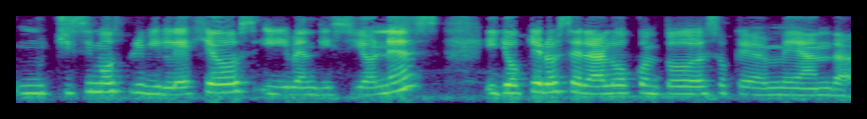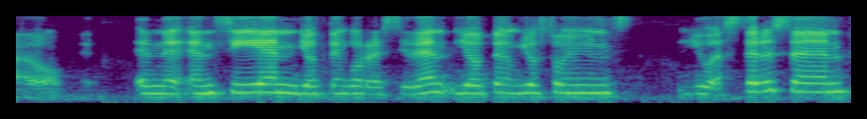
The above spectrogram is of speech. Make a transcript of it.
muchísimos privilegios y bendiciones y yo quiero hacer algo con todo eso que me han dado en, en sí, en, yo tengo residente, yo, yo soy un US citizen,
